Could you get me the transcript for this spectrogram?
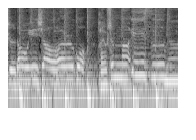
事都一笑而过，还有什么意思呢？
